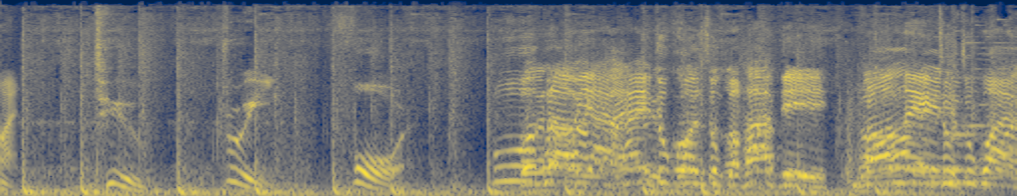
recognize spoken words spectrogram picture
one two three four พวกเราอยากให้ทุกคนสุขภาพดีพร้อมในทุกๆวัน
